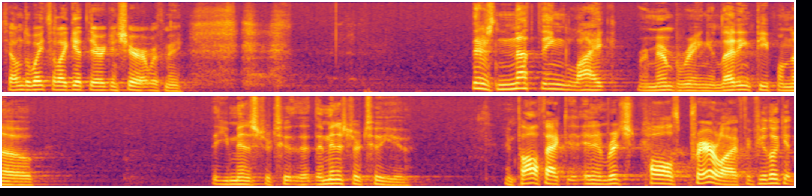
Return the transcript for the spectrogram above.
Tell him to wait till I get there. He can share it with me. There's nothing like remembering and letting people know that you minister to, that they minister to you. And Paul, in fact, it enriched Paul's prayer life. If you look at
